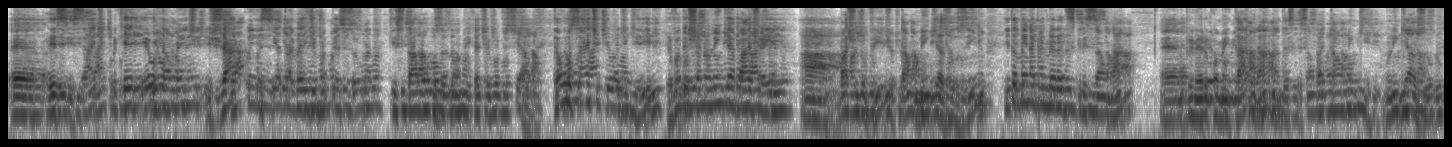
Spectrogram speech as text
é, esse site porque eu realmente já conheci através de uma pessoa que estava usando o aplicativo oficial. Então, o site que eu adquiri, eu vou deixar no link abaixo aí, abaixo do vídeo, tá? Um link azulzinho e também na primeira descrição lá é, no primeiro comentário, lá na descrição vai estar um link, um link azul,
